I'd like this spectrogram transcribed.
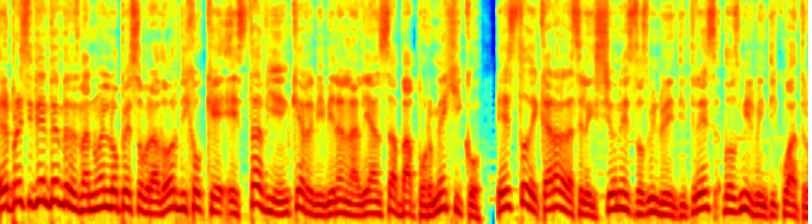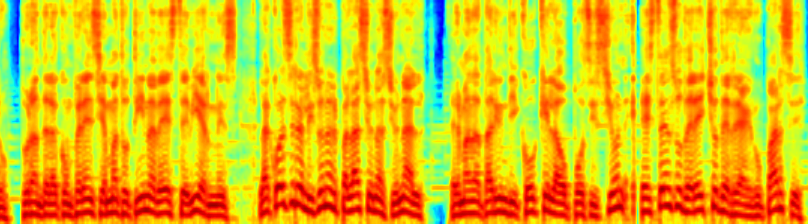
El presidente Andrés Manuel López Obrador dijo que está bien que revivieran la alianza Va por México, esto de cara a las elecciones 2023-2024. Durante la conferencia matutina de este viernes, la cual se realizó en el Palacio Nacional, el mandatario indicó que la oposición está en su derecho de reagruparse.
